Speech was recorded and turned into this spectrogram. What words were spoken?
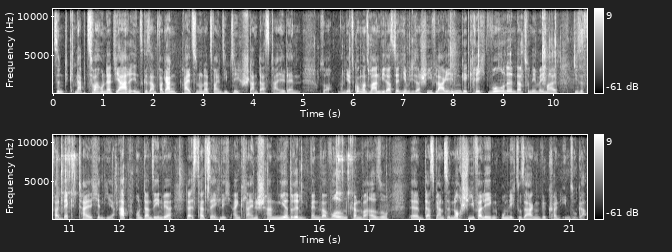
sind knapp 200 Jahre insgesamt vergangen. 1372 stand das Teil denn. So, und jetzt gucken wir uns mal an, wie das denn hier mit dieser Schieflage hingekriegt wurde. Dazu nehmen wir mal diese Verdeckteilchen hier ab und dann sehen wir, da ist tatsächlich ein kleines Scharnier drin. Wenn wir wollen, können wir also äh, das Ganze noch schiefer legen, um nicht zu sagen, wir können ihn sogar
